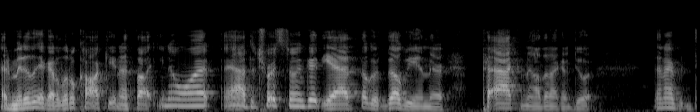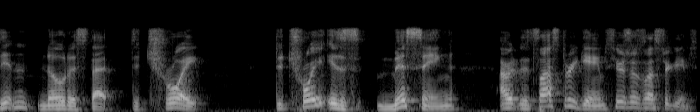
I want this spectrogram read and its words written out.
Admittedly, I got a little cocky, and I thought, you know what? Yeah, Detroit's doing good. Yeah, they'll they'll be in there. Pack, no, they're not going to do it. Then I didn't notice that Detroit, Detroit is missing. Its last three games. Here's those last three games:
